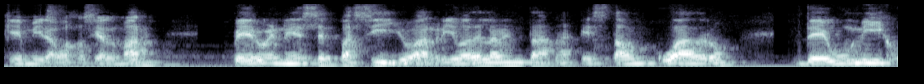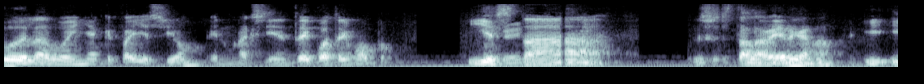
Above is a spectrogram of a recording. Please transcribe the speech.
que mirabas hacia el mar. Pero en ese pasillo, arriba de la ventana, está un cuadro de un hijo de la dueña que falleció en un accidente de cuatrimoto. Y Ok. está, pues está la verga, ¿no? Y,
